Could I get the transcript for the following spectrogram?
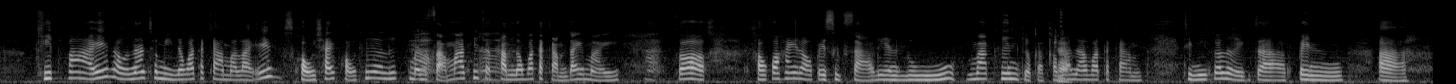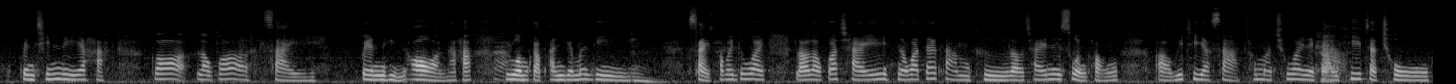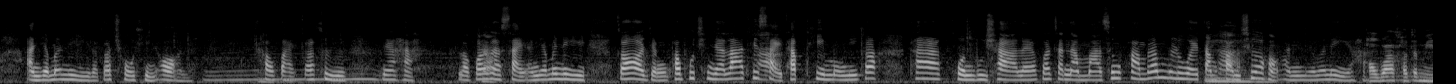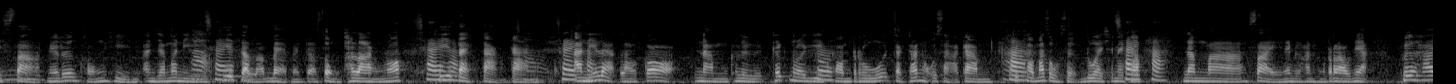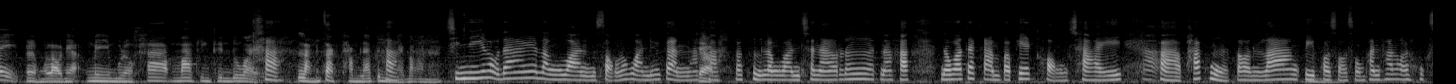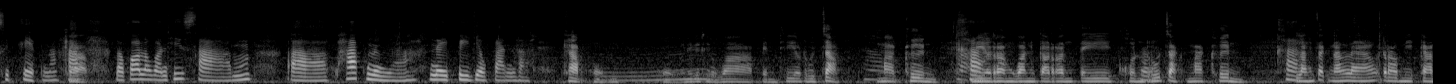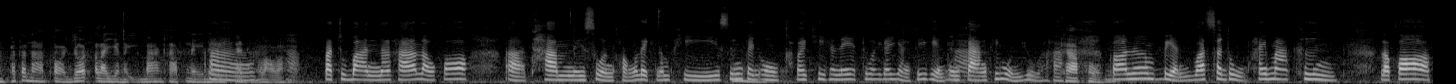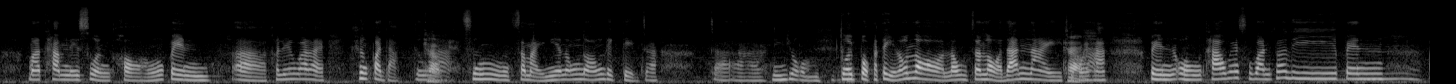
คิดว่าเอ๊ะเราน่าจะมีนวัตกรรมอะไรเอ๊ะของใช้ของที่ระลึกมันค่ะสามารถที่จะอ่าทำนวัตกรรมได้ไหม ค่ะ ก็ เขาก็ให้เราไปศึกษาเรียนรู้มากขึ้นเกี่ยวกับครัคำบว่านวัตกรรม ทีนี้ก็เลยจะเป็นอ่าเป็นชิ้นนี้อะค่ะ ก็เราก็ใส่เป็นเป็นหินอ่อนนะคะค่ะรวมกับอัญมณีอืมใส่เข้าไปด้วย แล้วเราก็ใช้นวัตกรรมคือเราใช้ในส่วนของเออวิทยาศาสตร์เข้ามาช่วยในการค่ะที่จะโชว์อัญมณีแล้วก็โชว์หินอ่อนอืมเข้าไปก็คือเนี่ยค่ะ เราก็ครับจะใส่อัญมณี ก็อย่างพระพุทธชินราชที่ค่ะ ใส่ทับทิมองค์นี้ก็ถ้าคนบูชาแล้วก็จะนำมาซึ่งความร่ำรวยตามค่ะความเชื่อของอัญมณีอะค่ะ เพราะว่าเขาจะมีศาสตร์ในเรื่องของหินอัญมณีค่ะใช่ที่ค่ะแต่ละแบบมันจะส่งพลังเนาะใช่ที่ค่ะแตกต่างกัน ใช่ค่ะอันนี้แหละเราก็นำคือเทคโนโลยีค่ะความรู้จากด้านของอุตสาหกรรม ค่ะที่เขามาส่งเสริมด้วยใช่ไหมใช่ครับค่ะ นำมาใส่ในผลิตภัณฑ์ของเราเนี่ย เพื่อให้ผลิตภัณฑ์ของเราเนี่ยมีมูลค่ามากยิ่งขึ้นด้วย ค่ะ หลังจากทำแล้วเป็นยังไงค่ะบ้างอันนี้ ชิ้นนี้เราได้รางวัลสองรางวัลด้วยกันนะครัคะ บ ก็คือรางวัลชนะเลิศนะคะ นวัตกรรมประเภทของใช้ค่ะอ่าภาคเหนือตอนล่างปีอืมพศ 2561 นะครัคะบแล้วก็รางวัลที่3อ่าภาคเหนือในปีเดียวกันค่ะ ครับผมโอ้นี่ก็ถือว่าเป็นที่รู้จักใช่ มากขึ้น ค่ะ มีรางวัลการันตีคนค่ะรู้จักมากขึ้น ค่ะ หลังจากนั้นแล้วเรามีการพัฒนาต่อยอดอะไรยังไงอีกบ้างครับ ในในอ่าแผนของเราอะคค่ะรับ ปัจจุบันนะคะเราก็อ่าทำในส่วนของเหล็กน้ำพีซึ่งอืมเป็นองค์พระคีคเนตด้วยก็อย่างที่เห็นองค์กลางที่หมุนอยู่อะค่ะ ครับผม ก็เริ่มเปลี่ยนวัสดุให้มากขึ้น แล้วก็มาทำในส่วนของเป็นอ่าเขาเรียกว่าอะไรเครื่องประดับด้วยครับซึ่งสมัยนี้น้องๆเด็กๆจะ จะนิยม โดยปกติแล้วหล่อเราจะหล่อด้านในครับถูกไหมคะ เป็นองค์ท้าวเวสสุวรรณก็ดี เป็น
